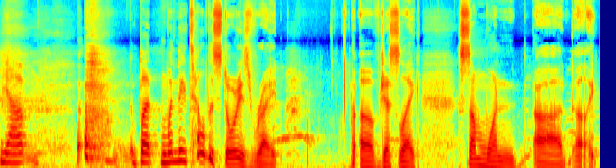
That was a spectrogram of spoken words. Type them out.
Yep. But when they tell the stories right, of just like someone uh, uh, like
